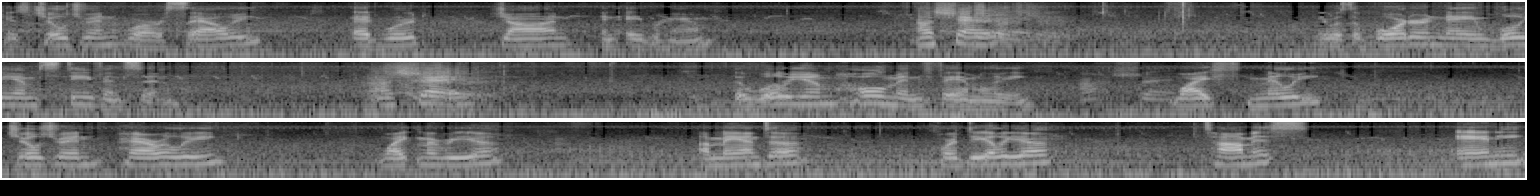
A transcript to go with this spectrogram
His children were Sally, Edward, John, and Abraham. Ashe. There was a boarder named William Stevenson. Ashe. The William Holman family. Wife Millie. Children Paralee, White Maria, Amanda, Cordelia, Thomas, Annie,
